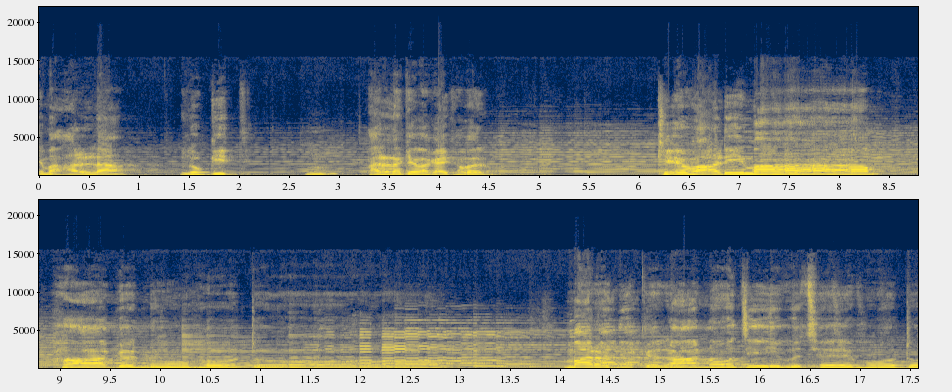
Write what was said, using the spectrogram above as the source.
એમાં હારડા લોકગીત? હાલડા કેવા ગાય ખબર? ખેવાડીમાં હાગનો હોતો મારા દીકરાનો જીવ છે મોટો.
